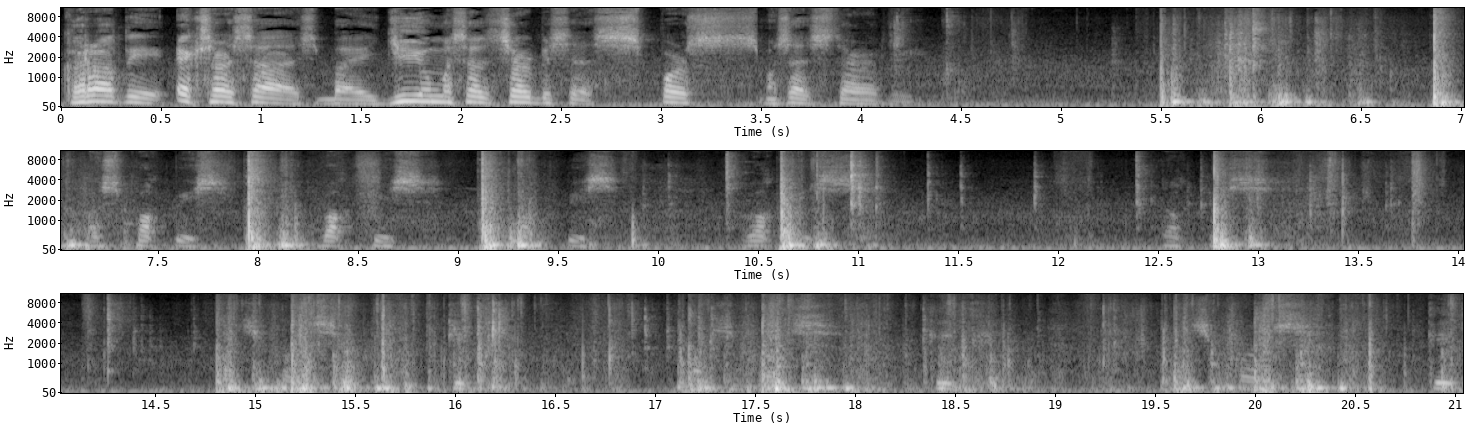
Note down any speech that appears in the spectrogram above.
Karate exercise by Geo Massage Services Sports Massage Therapy. As back piece, back piece, back piece, back piece, back piece. Punch press, kick, punch press, kick, punch press, kick.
